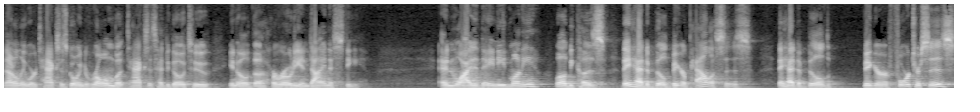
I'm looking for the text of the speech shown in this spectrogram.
not only were taxes going to Rome, but taxes had to go to, you know, the Herodian dynasty. And why did they need money? Well, because they had to build bigger palaces. They had to build bigger fortresses,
